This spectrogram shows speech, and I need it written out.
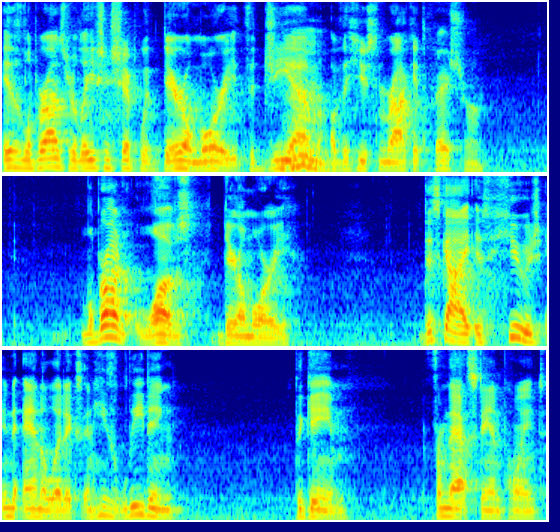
is LeBron's relationship with Daryl Morey, the GM Hmm. of the Houston Rockets. Very strong. LeBron loves Daryl Morey. this guy is huge into analytics and he's leading the game from that standpoint.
